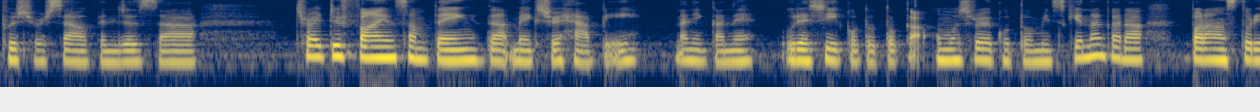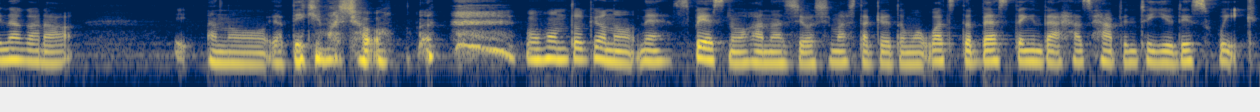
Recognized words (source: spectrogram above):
push yourself and just、uh, try to find something that makes you happy 何かね嬉しいこととか面白いことを見つけながらバランス取りながらあのやっていきましょう もう本当今日のねスペースのお話をしましたけれども What's the best thing that has happened to you this week?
